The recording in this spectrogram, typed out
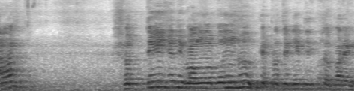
আর সত্যিই যদি বঙ্গবন্ধুকে প্রতিনিধিত্ব করেন,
